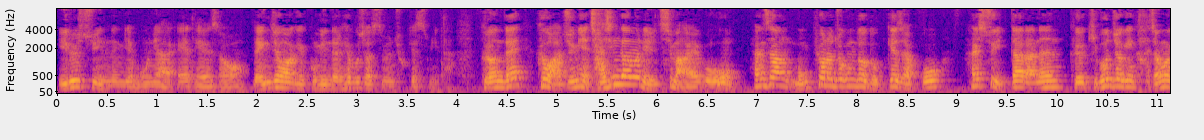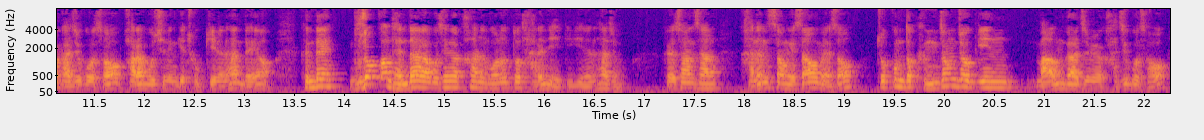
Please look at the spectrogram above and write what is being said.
이룰 수 있는 게 뭐냐에 대해서 냉정하게 고민을 해보셨으면 좋겠습니다. 그런데 그 와중에 자신감을 잃지 말고 항상 목표는 조금 더 높게 잡고 할 수 있다라는 그 기본적인 가정을 가지고서 바라보시는 게 좋기는 한데요. 근데 무조건 된다라고 생각하는 거는 또 다른 얘기기는 하죠. 그래서 항상 가능성의 싸움에서 조금 더 긍정적인 마음가짐을 가지고서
